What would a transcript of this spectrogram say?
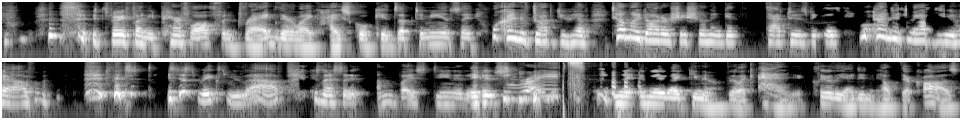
it's very funny. Parents will often drag their like high school kids up to me and say, "What kind of job do you have? Tell my daughter she shouldn't get tattoos because what kind of job do you have?" it, just, it just makes me laugh because I say I'm vice dean at ASU, right? and, they, and they like you know they're like ah, clearly I didn't help their cause,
